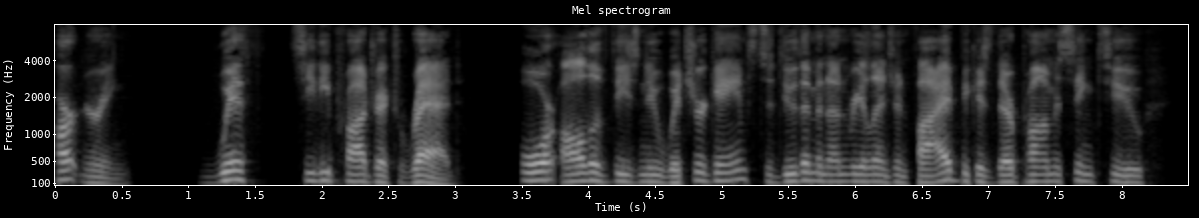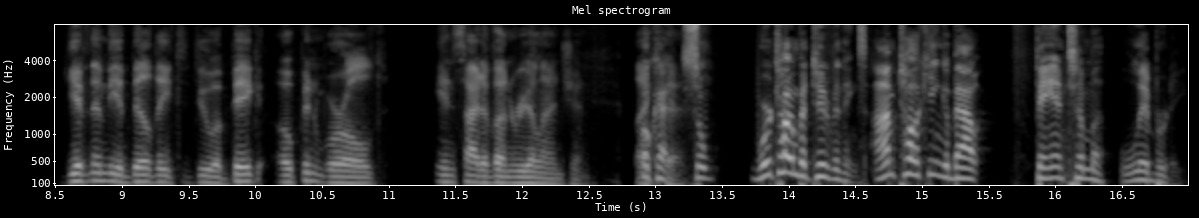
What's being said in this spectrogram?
partnering with CD Projekt Red for all of these new Witcher games to do them in Unreal Engine Five because they're promising to give them the ability to do a big open world inside of Unreal Engine. Like okay, this. so we're talking about two different things. I'm talking about Phantom Liberty,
